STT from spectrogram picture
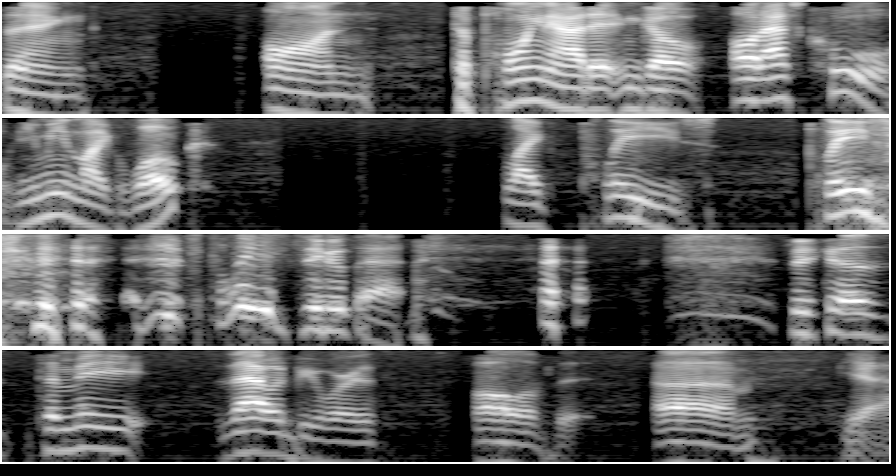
thing on to point at it and go, "Oh, that's cool." You mean like woke? Like, please, please, please do that, because to me, that would be worth all of it. Um, yeah.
